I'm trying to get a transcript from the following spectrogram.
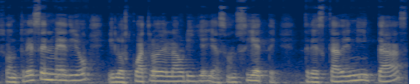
Son tres en medio y los cuatro de la orilla ya son siete. Tres cadenitas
